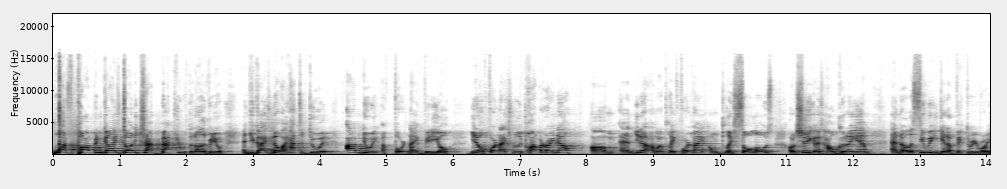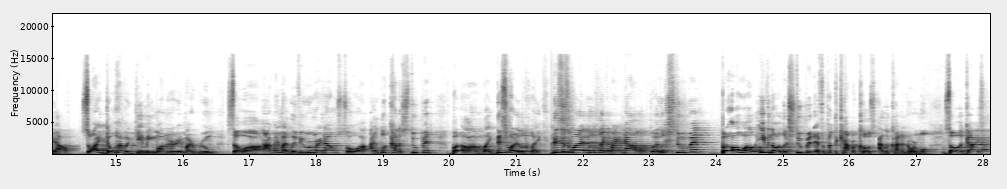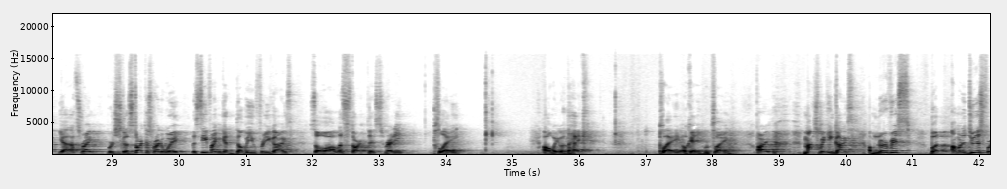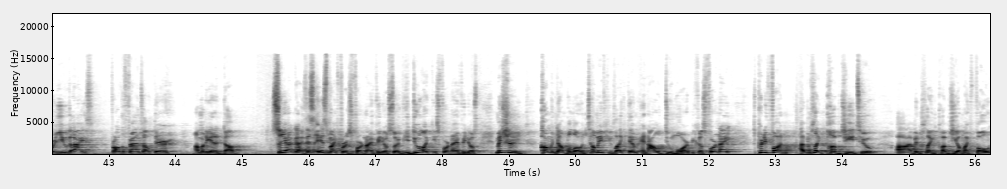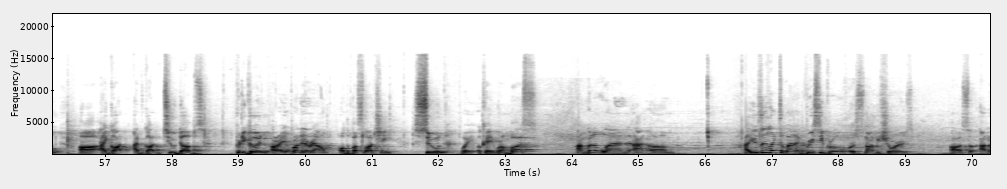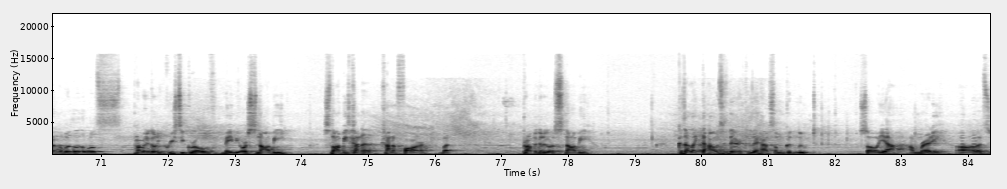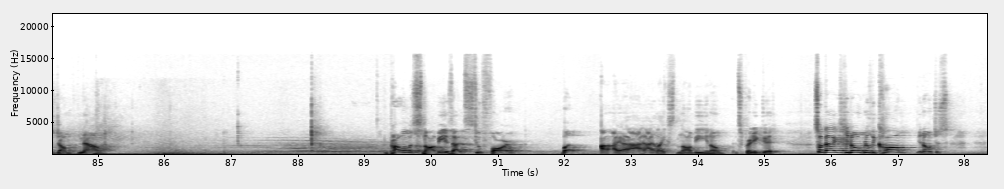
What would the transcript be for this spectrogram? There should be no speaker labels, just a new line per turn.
What's poppin' guys? Donny Tran back here with another video and you guys know I had to do it. I'm doing a Fortnite video. You know Fortnite's really poppin' right now. Um, and you know I'm gonna play Fortnite, I'm gonna play solos. I'm gonna show you guys how good I am and uh, let's see if we can get a victory royale. So I don't have a gaming monitor in my room. So uh, I'm in my living room right now so uh, I look kind of stupid but um, like this is what I look like. This is what I look like right now. Do I look stupid? Oh well, even though it looks stupid, if I put the camera close, I look kind of normal. So uh, guys, yeah, that's right. We're just gonna start this right away. Let's see if I can get a W for you guys. So uh, let's start this. Ready? Play. Oh wait, what the heck? Play. Okay, we're playing. All right, matchmaking guys. I'm nervous, but I'm gonna do this for you guys. For all the fans out there, I'm gonna get a dub. So yeah guys, this is my first Fortnite video, so if you do like these Fortnite videos, make sure you comment down below and tell me if you like them and I'll do more because Fortnite is pretty fun. I've been playing PUBG too. Uh, I've been playing PUBG on my phone. Uh, I got, I've got two dubs. Pretty good, alright, running around. All the bus launching soon. Wait, okay, we're on bus. I'm gonna land at, um, I usually like to land at Greasy Grove or Snobby Shores. Uh, so I don't know, we'll, we'll probably go to Greasy Grove maybe or Snobby. Snobby's kind of kind of far, but probably gonna go to Snobby. Cause I like the houses there, cause they have some good loot. So yeah, I'm ready. Uh, let's jump now. The problem with Snobby is that it's too far, but I, I, I, I like Snobby, you know? It's pretty good. So guys, you know, really calm, you know, just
